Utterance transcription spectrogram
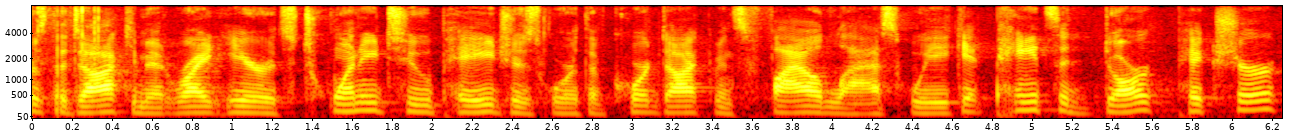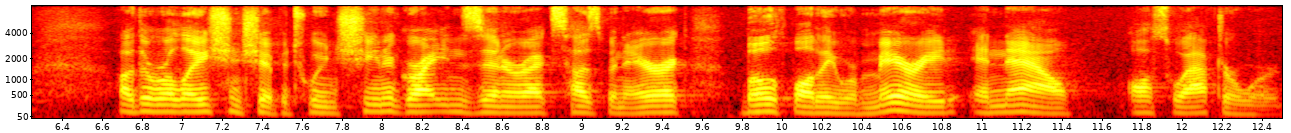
Here's the document right here. It's 22 pages worth of court documents filed last week. It paints a dark picture of the relationship between Sheena Greitens and her ex-husband Eric, both while they were married and now also afterward.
